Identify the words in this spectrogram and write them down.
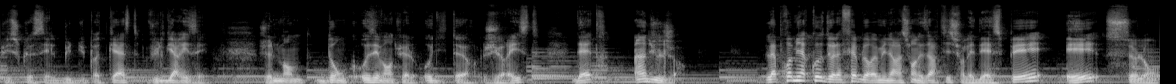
puisque c'est le but du podcast vulgarisé. Je demande donc aux éventuels auditeurs juristes d'être indulgents. La première cause de la faible rémunération des artistes sur les DSP est, selon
